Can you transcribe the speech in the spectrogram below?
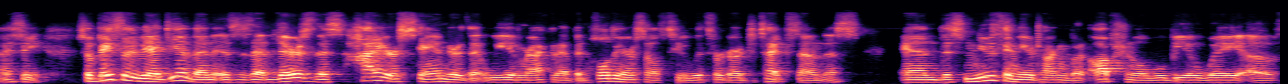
I see. So basically the idea then is, is that there's this higher standard that we in Racket have been holding ourselves to with regard to type soundness. And this new thing that you're talking about, optional, will be a way of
